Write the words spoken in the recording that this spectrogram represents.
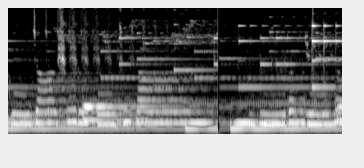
পূজা সুরপূজিতা নিরঞ্জনা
